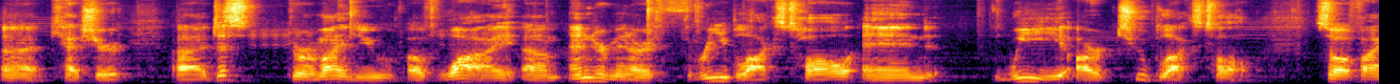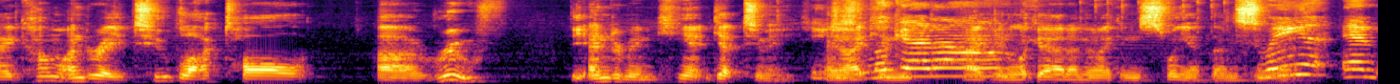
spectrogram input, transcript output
uh, catcher. Uh, just to remind you of why um, Endermen are three blocks tall and we are two blocks tall. So if I come under a two block tall uh, roof, the Enderman can't get to me, You and just I look can I can look at them and I can swing at them. Swing it, and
